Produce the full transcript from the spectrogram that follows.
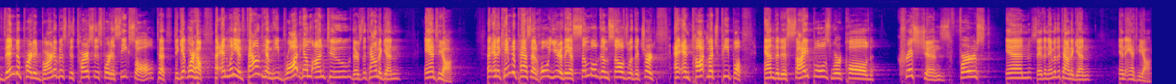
then departed Barnabas to Tarsus for to seek Saul, to, to get more help. and when he had found him, he brought him unto, there's the town again, Antioch. And it came to pass that whole year they assembled themselves with the church and, and taught much people. And the disciples were called Christians first in, say the name of the town again, in Antioch.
